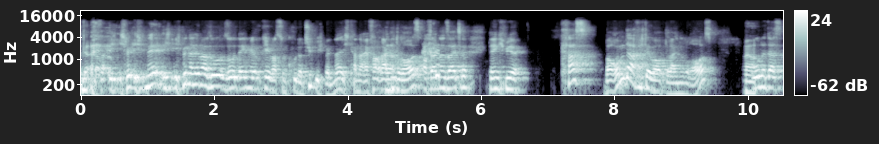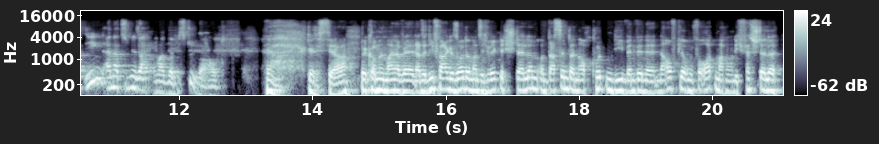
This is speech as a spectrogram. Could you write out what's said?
ja. Ich, ich, ne, ich, ich, bin dann immer so, so denke mir, okay, was für ein cooler Typ ich bin. Ne? Ich kann da einfach rein und raus. Auf der anderen Seite denke ich mir, krass, warum darf ich da überhaupt rein und raus? Ja. Ohne dass irgendeiner zu mir sagt, wer bist du überhaupt? Ja, ja, willkommen in meiner Welt. Also die Frage sollte man sich wirklich stellen. Und das sind dann auch Kunden, die, wenn wir eine, eine Aufklärung vor Ort machen und ich feststelle,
